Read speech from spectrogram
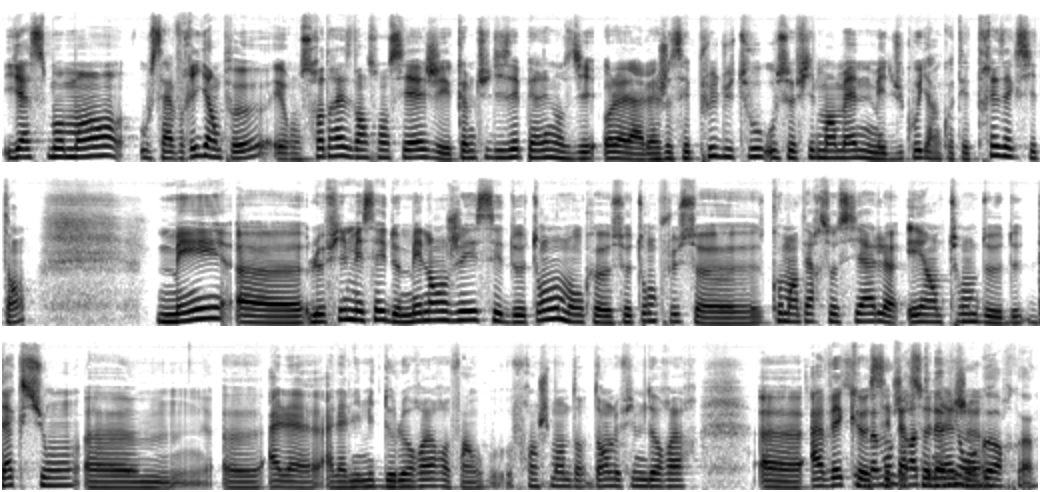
il y a ce moment où ça vrille un peu et on se redresse dans son siège et comme tu disais Perrine on se dit oh là là là je sais plus du tout où ce film emmène mais du coup il y a un côté très excitant mais euh, le film essaye de mélanger ces deux tons, donc euh, ce ton plus euh, commentaire social et un ton d'action de, à, la, limite de l'horreur, enfin franchement dans, le film d'horreur, avec ces personnages. En gore, quoi.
